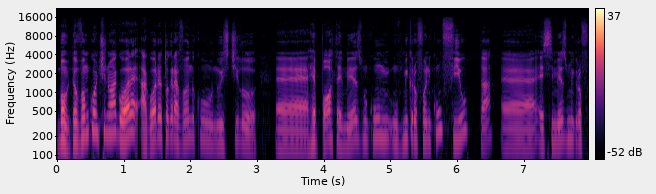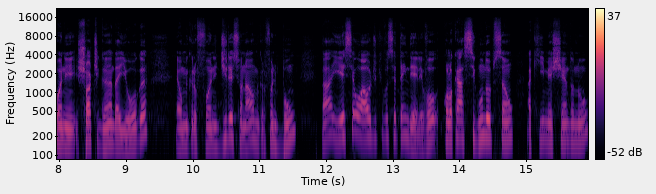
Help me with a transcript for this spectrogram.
Bom, então vamos continuar agora. Agora eu estou gravando com, no estilo é, repórter mesmo, com um microfone com fio, tá? É, esse mesmo microfone shotgun da Yoga, é um microfone direcional, um microfone boom, tá? E esse é o áudio que você tem dele. Eu vou colocar a segunda opção aqui, mexendo no,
